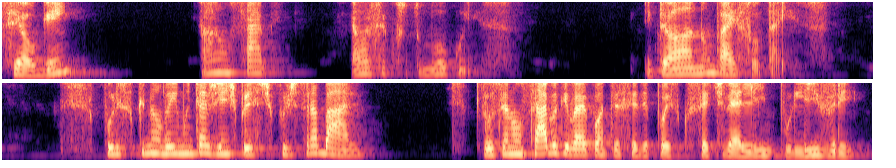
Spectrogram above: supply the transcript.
ser alguém, ela não sabe. Ela se acostumou com isso. Então ela não vai soltar isso. Por isso que não vem muita gente para esse tipo de trabalho. Porque você não sabe o que vai acontecer depois que você estiver limpo, livre.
